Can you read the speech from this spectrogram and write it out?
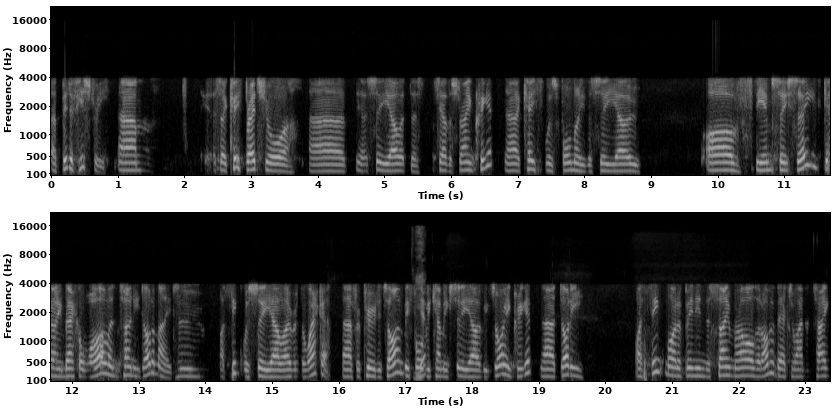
a bit of history. Um, so Keith Bradshaw, uh, you know, CEO at the South Australian Cricket. Uh, Keith was formerly the CEO of the MCC, going back a while, and Tony Dodemaide, who I think was CEO over at the WACA uh, for a period of time before yep. becoming CEO of Victorian Cricket. Uh, Dotty, I think, might have been in the same role that I'm about to undertake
